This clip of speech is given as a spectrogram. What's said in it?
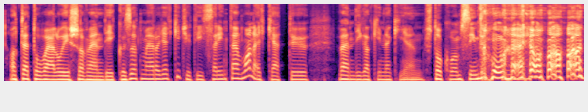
a tetováló és a vendég között, mert hogy egy kicsit így szerintem van egy-kettő vendég, akinek ilyen Stockholm szindrómája van,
